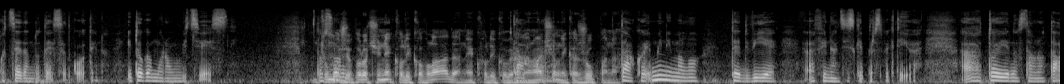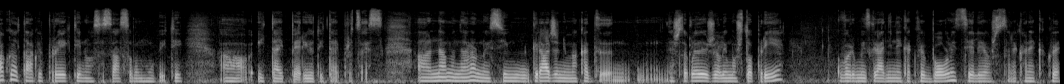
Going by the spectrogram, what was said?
od 7 do 10 godina i toga moramo biti svjesni. To tu može proći nekoliko vlada, nekoliko gradonačelnika, župana. Tako je, minimalno te dvije financijske perspektive. to je jednostavno tako, jer takvi projekti nose sa sobom u biti i taj period i taj proces. nama, naravno, i svim građanima kad nešto gledaju želimo što prije, govorimo o izgradnji nekakve bolnice ili još što neka nekakve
